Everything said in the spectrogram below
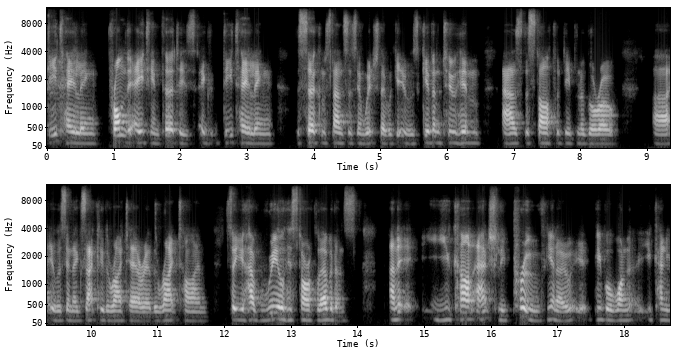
detailing from the 1830s, detailing the circumstances in which they were, it was given to him as the staff of Diponegoro. Uh, it was in exactly the right area, the right time. So you have real historical evidence. And it, you can't actually prove, you know, people want, you can you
